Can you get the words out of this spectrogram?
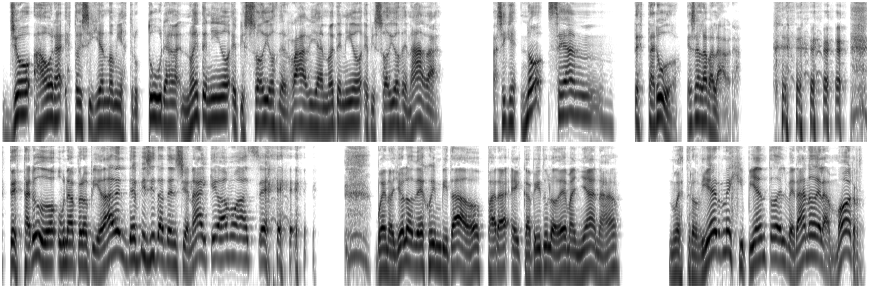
Yo ahora estoy siguiendo mi estructura, no he tenido episodios de rabia, no he tenido episodios de nada. Así que no sean testarudos, esa es la palabra. Testarudo, una propiedad del déficit atencional. ¿Qué vamos a hacer? bueno, yo los dejo invitados para el capítulo de mañana, nuestro viernes hipiento del verano del amor.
